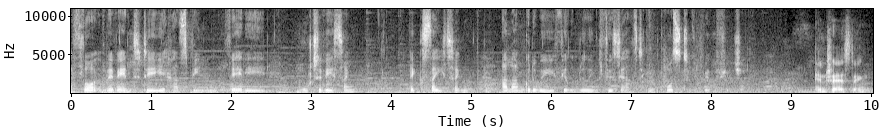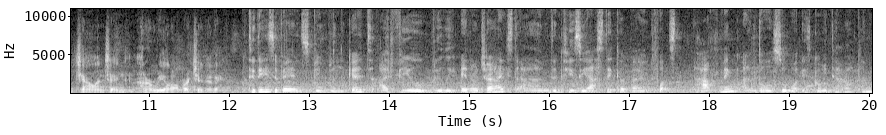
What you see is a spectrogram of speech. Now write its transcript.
thought the event today has been very motivating, exciting, and I'm going away feeling really enthusiastic and positive about the future. Interesting, challenging, and a real opportunity. Today's event's been really good. I feel really energised and enthusiastic about what's happening and also what is going to happen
